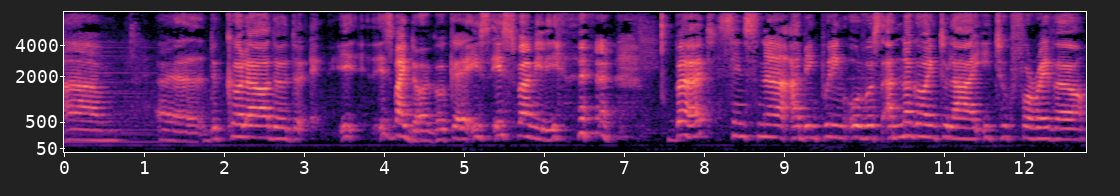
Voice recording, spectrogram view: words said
um, uh, the collar, the, the it, it's my dog, okay? It's his family. but since now I've been putting all those, I'm not going to lie, it took forever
